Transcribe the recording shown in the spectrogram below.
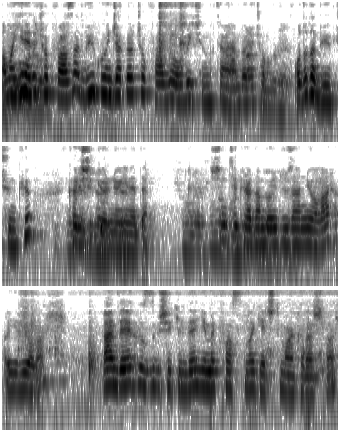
Ama yine de çok fazla, büyük oyuncakları çok fazla olduğu için muhtemelen böyle çok. Oda da büyük çünkü. Karışık görünüyor yine de. Şimdi tekrardan böyle düzenliyorlar, ayırıyorlar. Ben de hızlı bir şekilde yemek faslına geçtim arkadaşlar.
